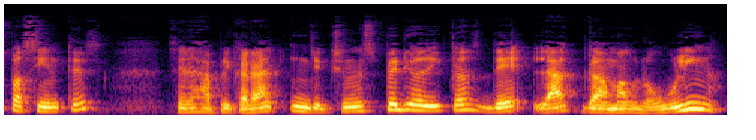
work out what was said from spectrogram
pacientes se les aplicarán inyecciones periódicas de la gamma globulina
